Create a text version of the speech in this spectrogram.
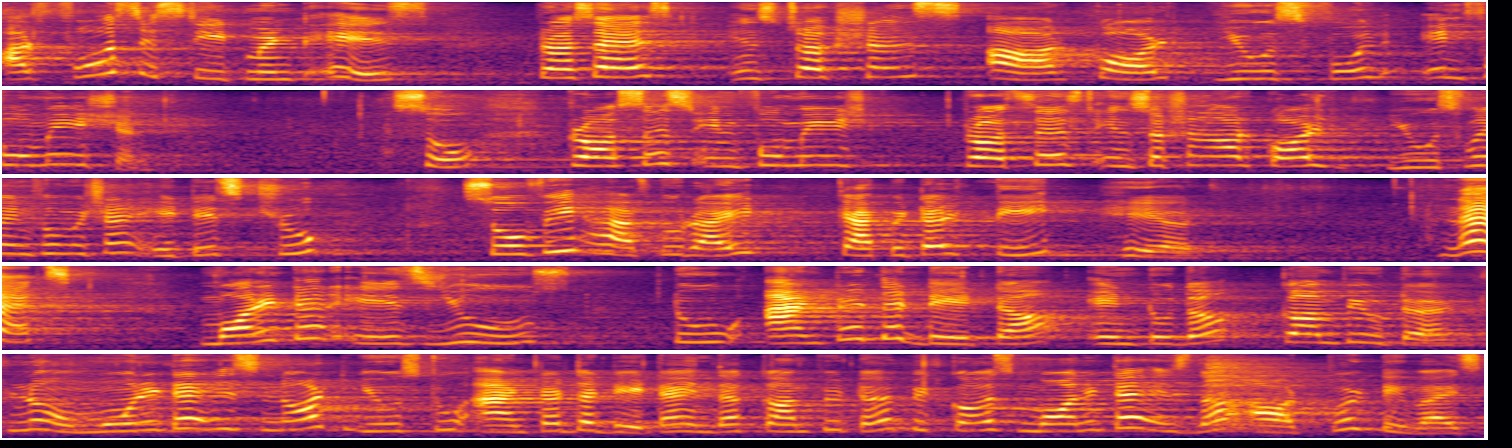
Our first statement is processed instructions are called useful information. So, processed information processed instruction are called useful information it is true so, we have to write capital T here. Next, monitor is used to enter the data into the computer. No, monitor is not used to enter the data in the computer because monitor is the output device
